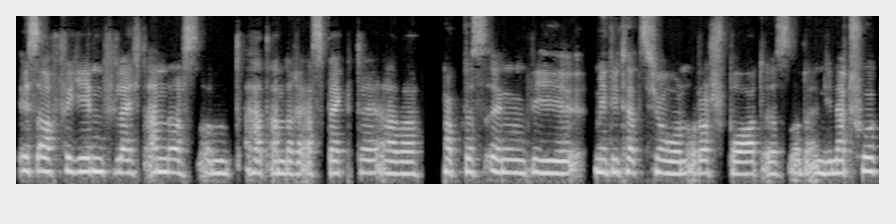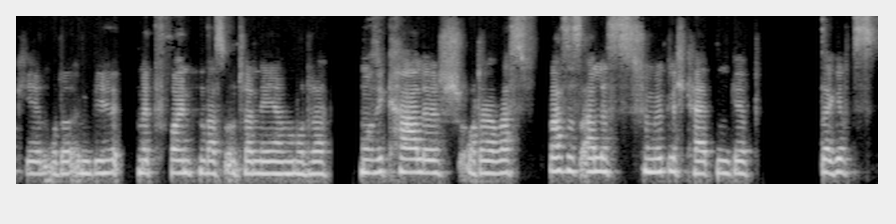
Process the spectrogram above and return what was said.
ist auch für jeden vielleicht anders und hat andere Aspekte, aber ob das irgendwie Meditation oder Sport ist oder in die Natur gehen oder irgendwie mit Freunden was unternehmen oder musikalisch oder was, was es alles für Möglichkeiten gibt. Da gibt's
